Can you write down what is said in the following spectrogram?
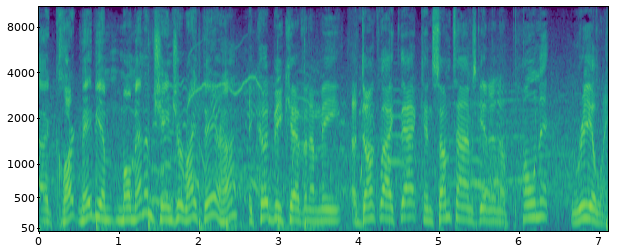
uh, Clark, maybe a momentum changer right there, huh? It could be, Kevin. I mean, a dunk like that can sometimes get an opponent reeling.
